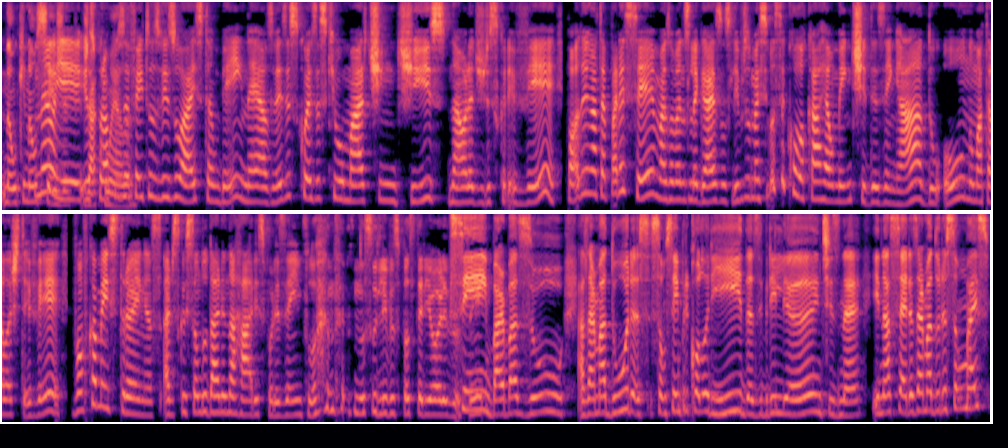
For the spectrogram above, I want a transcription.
não que não, não seja. E, e os próprios efeitos visuais também, né? Às vezes coisas que o Martin diz na hora de descrever podem até parecer mais ou menos legais nos livros, mas se você colocar realmente desenhos desenhado ou numa tela de TV, vão ficar meio estranhas. A descrição do Dario Naharis, por exemplo, nos livros posteriores. Sim, assim. barba azul. As armaduras são sempre coloridas e brilhantes, né? E na série as armaduras são mais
